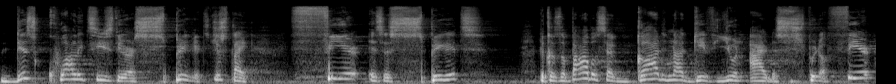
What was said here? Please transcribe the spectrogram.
These qualities, they are spirits, just like fear is a spirit. Because the Bible said God did not give you and I the spirit of fear,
